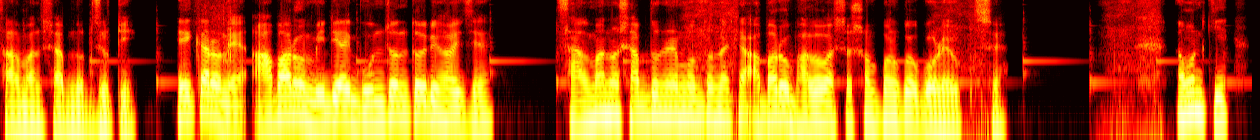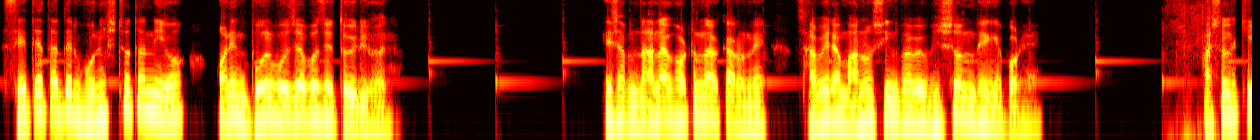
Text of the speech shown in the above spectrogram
সালমান শাবনুর জুটি। এই কারণে আবারও মিডিয়ায় গুঞ্জন তৈরি হয় যে সালমান ও শাবনুরের মধ্যে নাকি আবারও ভালোবাসার সম্পর্ক গড়ে উঠছে। এমনকি সেটে তাদের ঘনিষ্ঠতা নিয়েও অনেক ভুল বোঝাবুঝি তৈরি হয়। এসব নানা ঘটনার কারণে সামিরা মানসিকভাবে ভীষণ ভেঙে পড়ে। আসলে কি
